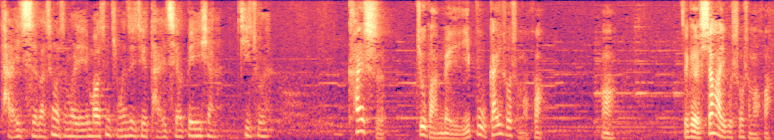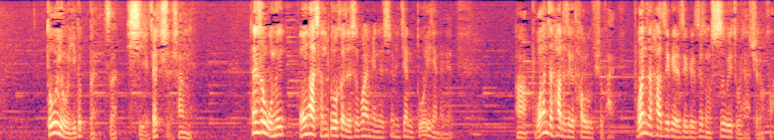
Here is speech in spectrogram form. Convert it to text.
台词吧，什么什么的，冒充请问这些台词要背一下，记住了。开始就把每一步该说什么话，啊，这个下一步说什么话，都有一个本子写在纸上面。但是我们文化程度或者是外面的身份见的多一点的人。啊，不按照他的这个套路去拍，不按照他这个这个这种思维走下去的话，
